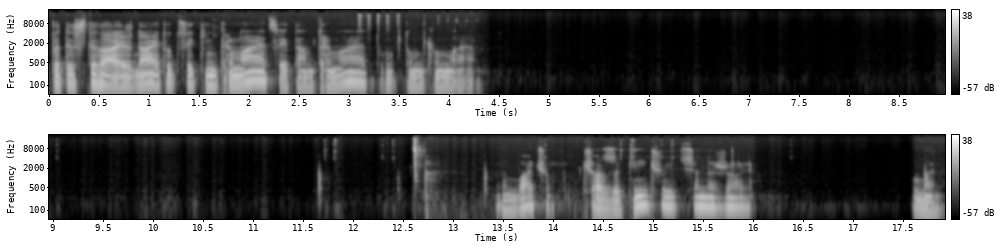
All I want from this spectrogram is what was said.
М. Типа ти встигаєш, да, і тут цей кінь тримається, і там тримає, тому, тому тримає. Не бачу. Час закінчується, на жаль. У мене.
